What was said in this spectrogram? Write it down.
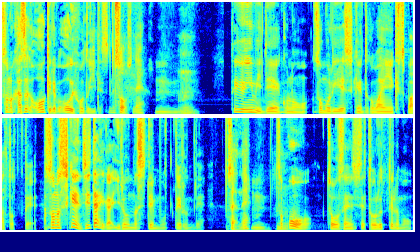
その数が多ければ多いほどいいですね。そうですね。うん。ん。っていう意味でこのソムリエ試験とかワインエキスパートってその試験自体がいろんな視点持ってるんで、そうやね。うん。そこを挑戦して取るっていうのも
